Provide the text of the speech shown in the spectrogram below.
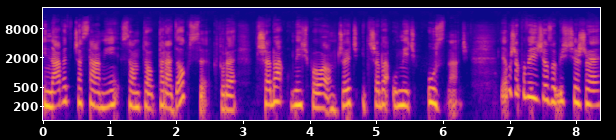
I nawet czasami są to paradoksy, które trzeba umieć połączyć i trzeba umieć uznać. Ja muszę powiedzieć osobiście, że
